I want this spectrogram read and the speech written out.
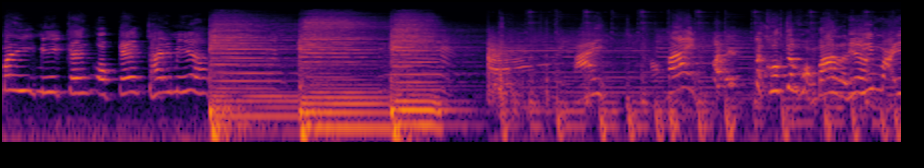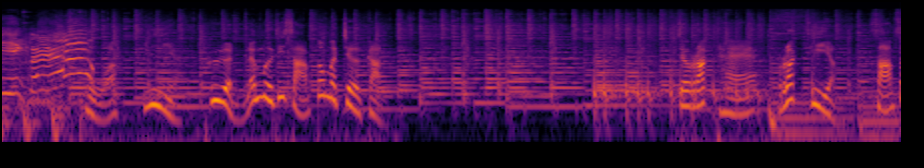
ไม่มีเกรงอกเกรงใจเมียไป ออกไปอันนี้ตะคอกเจ้าของบ้านเหรอเนี่ยนี่ใหม่อีกแล้ว ผัวเมีย เพื่อนและมือที่สามต้องมาเจอกัน จะรักแท้ รักเทียมสามส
